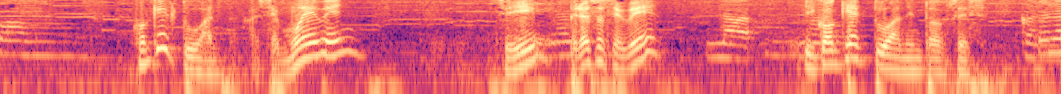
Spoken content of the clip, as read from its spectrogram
Con... ¿Con qué actúan? ¿Se mueven? ¿Sí? ¿Pero eso se ve? No. ¿Y con qué actúan entonces? Solo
